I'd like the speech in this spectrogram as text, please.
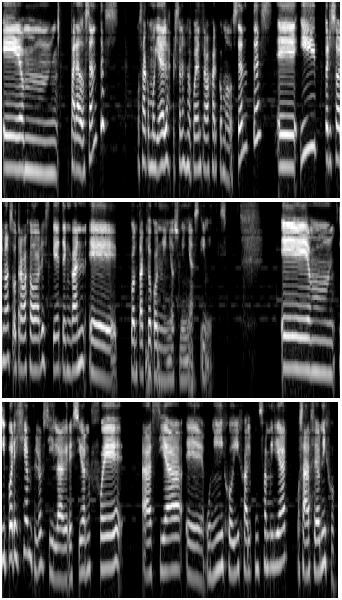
Mm, para docentes, o sea, como ya las personas no pueden trabajar como docentes, eh, y personas o trabajadores que tengan eh, contacto con niños, niñas y niñas. Mm, y por ejemplo, si la agresión fue hacia eh, un hijo, hija, algún familiar, o sea, hacia un hijo,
